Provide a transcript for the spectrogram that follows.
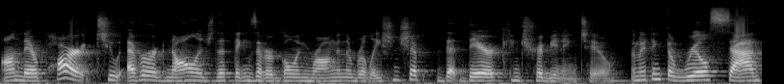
on their part to ever acknowledge the things that are going wrong in the relationship that they're contributing to. And I think the real sad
